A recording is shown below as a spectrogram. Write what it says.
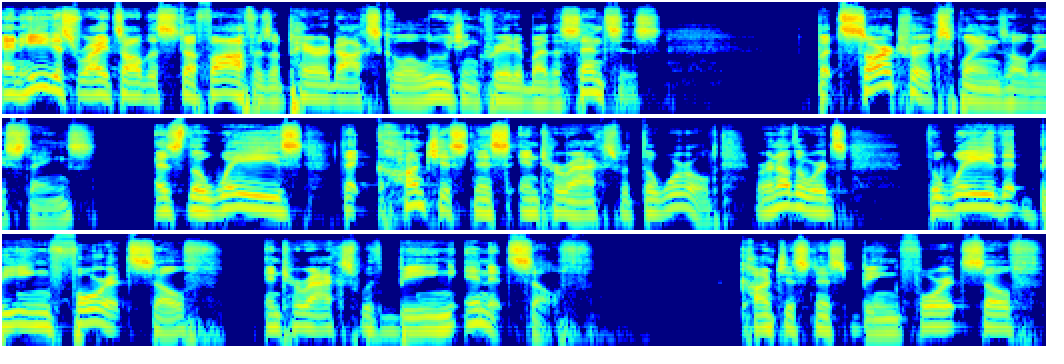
and he just writes all this stuff off as a paradoxical illusion created by the senses. But Sartre explains all these things as the ways that consciousness interacts with the world, or in other words, the way that being for itself interacts with being in itself. Consciousness being for itself,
